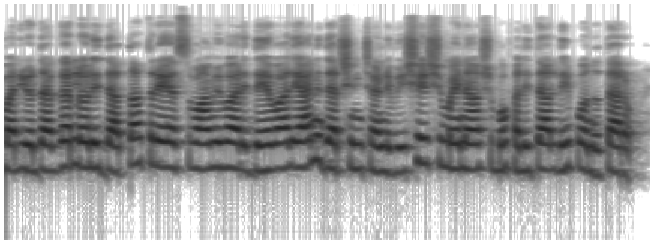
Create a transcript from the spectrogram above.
మరియు దగ్గరలోని దత్తాత్రేయ స్వామి వారి దేవాలయాన్ని దర్శించండి. విశేషమైన శుభ ఫలితాల్ని పొందుతారు.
